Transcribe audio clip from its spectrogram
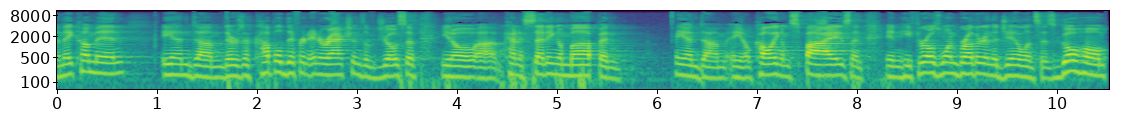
And they come in, and um, there's a couple different interactions of Joseph, you know, uh, kind of setting them up and and um, you know calling them spies and, and he throws one brother in the jail and says go home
